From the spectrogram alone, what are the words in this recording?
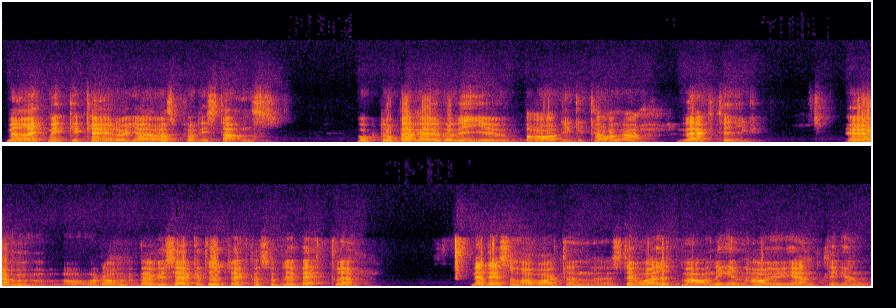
men rätt mycket kan ju då göras på distans. Och då behöver vi ju bra digitala verktyg. Um, och de behöver säkert utvecklas och bli bättre. Men det som har varit den stora utmaningen har ju egentligen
